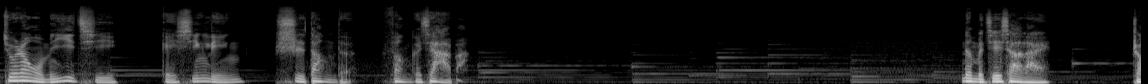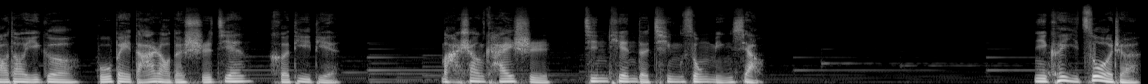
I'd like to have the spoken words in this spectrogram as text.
就让我们一起给心灵适当的。放个假吧。那么接下来，找到一个不被打扰的时间和地点，马上开始今天的轻松冥想。你可以坐着，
